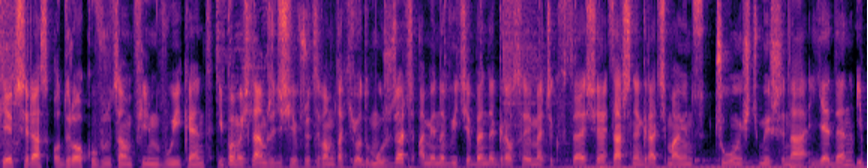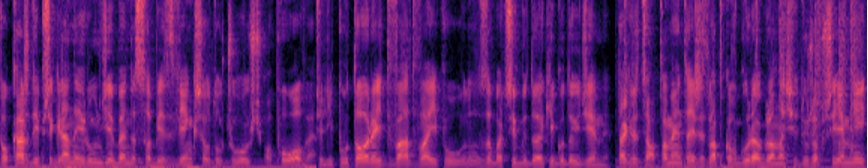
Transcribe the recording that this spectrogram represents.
Pierwszy raz od roku wrzucam film w weekend i pomyślałem, że dzisiaj wrzucę wam taki odmurzacz, a mianowicie będę grał sobie meczek w CS-ie. Zacznę grać mając czułość myszy na 1 i po każdej przegranej rundzie będę sobie zwiększał tą czułość o połowę, czyli 1,5, 2, 2,5, no zobaczymy do jakiego dojdziemy. Także co, pamiętaj, że z łapką w górę ogląda się dużo przyjemniej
